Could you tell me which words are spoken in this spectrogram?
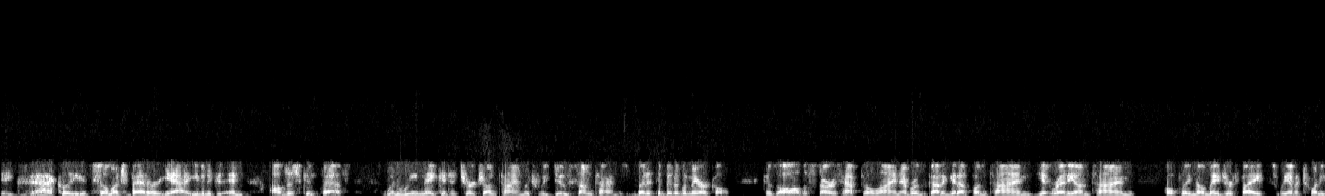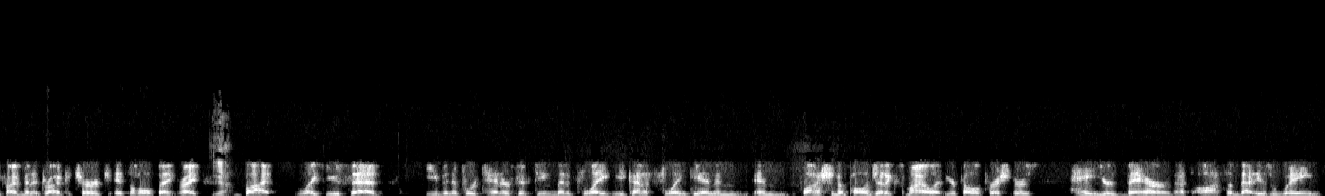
Exactly. It's so much better. Yeah. Even if, and I'll just confess, when we make it to church on time, which we do sometimes, but it's a bit of a miracle because all the stars have to align. Everyone's got to get up on time, get ready on time. Hopefully, no major fights. We have a 25 minute drive to church. It's a whole thing, right? Yeah. But like you said, even if we're 10 or 15 minutes late and you kind of slink in and, and flash an apologetic smile at your fellow parishioners, hey, you're there. That's awesome. That is way,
